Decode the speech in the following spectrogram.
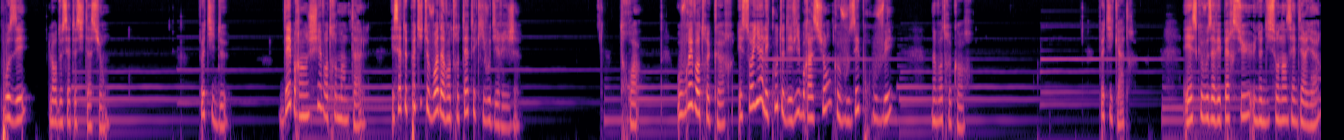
posés lors de cette citation. Petit 2. Débranchez votre mental et cette petite voix dans votre tête qui vous dirige. 3. Ouvrez votre cœur et soyez à l'écoute des vibrations que vous éprouvez dans votre corps. Petit 4. Et est-ce que vous avez perçu une dissonance intérieure?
